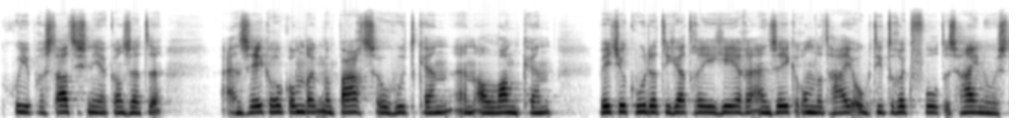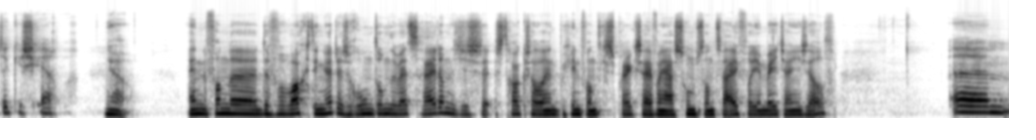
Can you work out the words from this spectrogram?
goede prestaties neer kan zetten. En zeker ook omdat ik mijn paard zo goed ken en al lang ken, weet je ook hoe dat hij gaat reageren. En zeker omdat hij ook die druk voelt, is hij nog een stukje scherper. Ja. En van de, de verwachtingen, dus rondom de wedstrijden, omdat je straks al in het begin van het gesprek zei van ja, soms dan twijfel je een beetje aan jezelf. Ehm,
